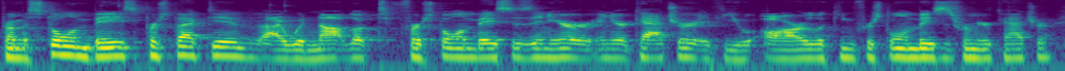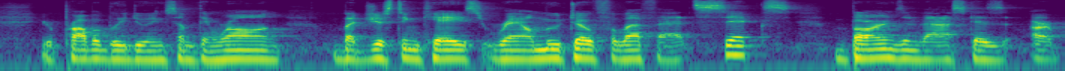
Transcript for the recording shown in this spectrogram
from a stolen base perspective, I would not look for stolen bases in your in your catcher. If you are looking for stolen bases from your catcher, you're probably doing something wrong. But just in case, Realmuto Falefa at six, Barnes and Vazquez are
